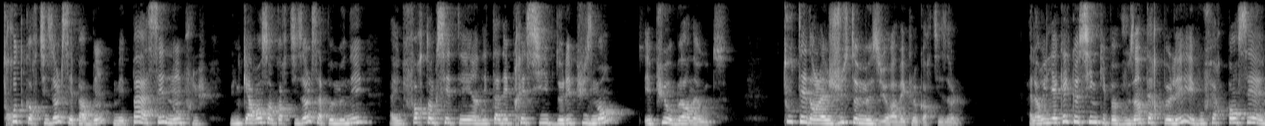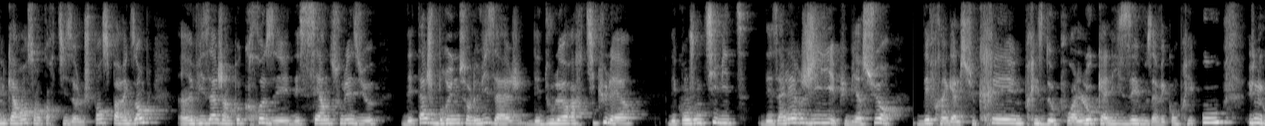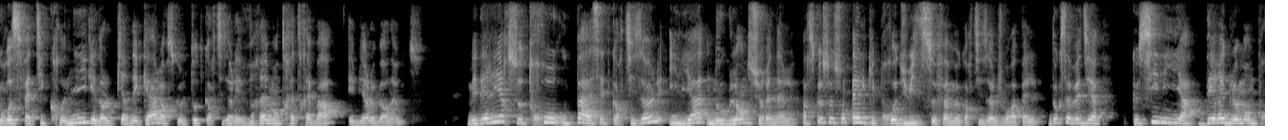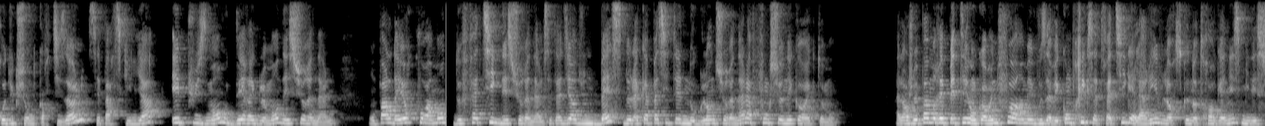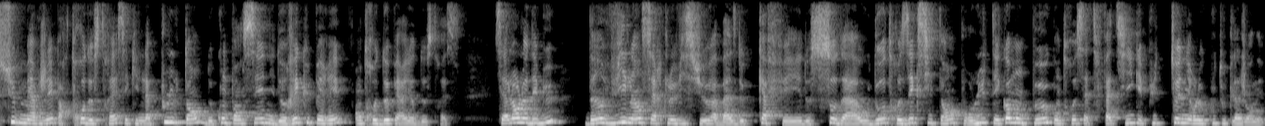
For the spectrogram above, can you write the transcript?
Trop de cortisol, c'est pas bon, mais pas assez non plus. Une carence en cortisol, ça peut mener à une forte anxiété, un état dépressif, de l'épuisement et puis au burn-out. Tout est dans la juste mesure avec le cortisol. Alors il y a quelques signes qui peuvent vous interpeller et vous faire penser à une carence en cortisol. Je pense par exemple un visage un peu creusé, des cernes sous les yeux, des taches brunes sur le visage, des douleurs articulaires, des conjonctivites, des allergies et puis bien sûr des fringales sucrées, une prise de poids localisée, vous avez compris où, une grosse fatigue chronique et dans le pire des cas, lorsque le taux de cortisol est vraiment très très bas, eh bien le burn-out. Mais derrière ce trop ou pas assez de cortisol, il y a nos glandes surrénales, parce que ce sont elles qui produisent ce fameux cortisol, je vous rappelle. Donc ça veut dire que s'il y a dérèglement de production de cortisol, c'est parce qu'il y a épuisement ou dérèglement des surrénales. On parle d'ailleurs couramment de fatigue des surrénales, c'est-à-dire d'une baisse de la capacité de nos glandes surrénales à fonctionner correctement. Alors je ne vais pas me répéter encore une fois, hein, mais vous avez compris que cette fatigue, elle arrive lorsque notre organisme il est submergé par trop de stress et qu'il n'a plus le temps de compenser ni de récupérer entre deux périodes de stress. C'est alors le début d'un vilain cercle vicieux à base de café, de soda ou d'autres excitants pour lutter comme on peut contre cette fatigue et puis tenir le coup toute la journée.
